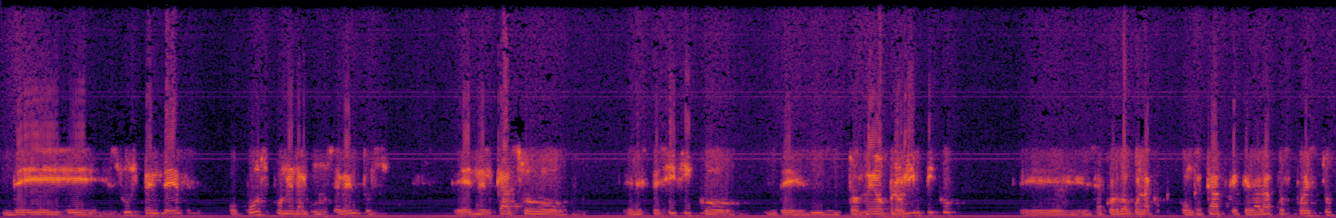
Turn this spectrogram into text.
de suspender o posponer algunos eventos. En el caso en específico del torneo preolímpico, eh, se acordó con la CONCACAF que quedará pospuesto.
